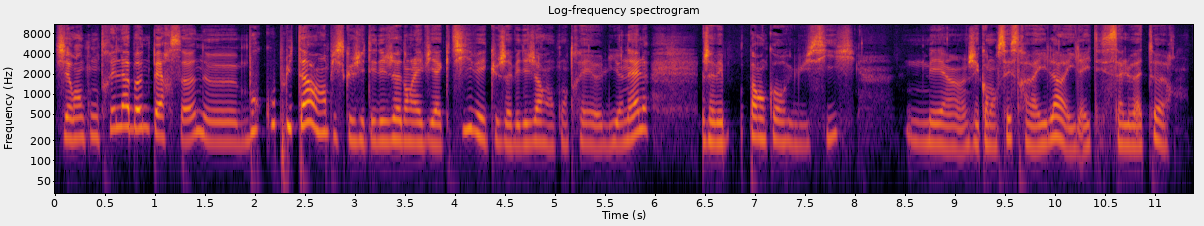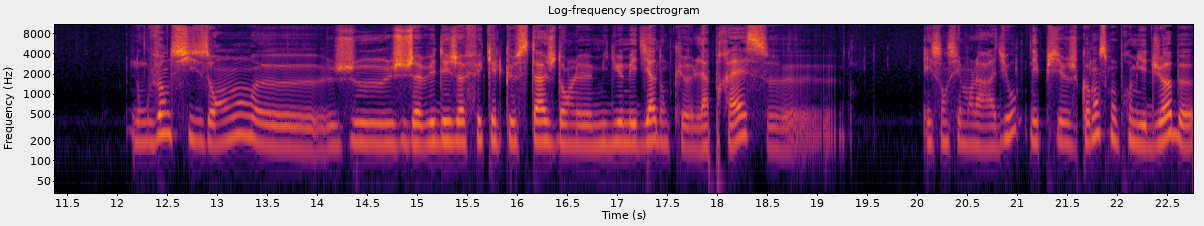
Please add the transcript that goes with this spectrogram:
j'ai rencontré la bonne personne euh, beaucoup plus tard, hein, puisque j'étais déjà dans la vie active et que j'avais déjà rencontré Lionel. J'avais pas encore eu Lucie, mais j'ai commencé ce travail-là. Il a été salvateur. Donc 26 ans, j'avais déjà fait quelques stages dans le milieu média, donc la presse, essentiellement la radio. Et puis euh, je commence mon premier job, euh,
